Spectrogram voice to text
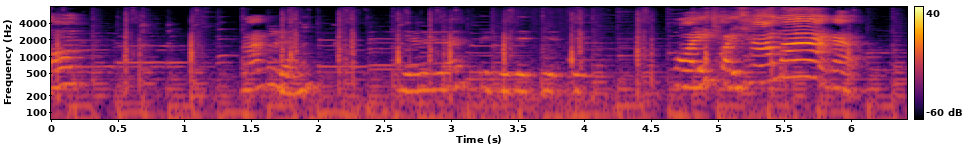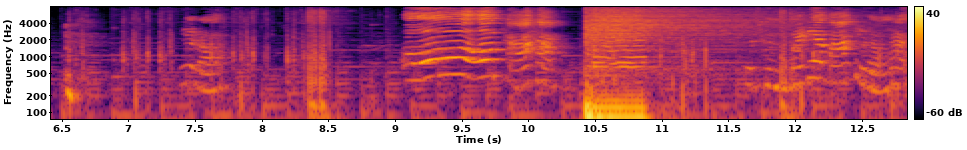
อ๋อมาร์กเหลืองเดี๋ยวเดี๋ยวเดี๋ยวติดติดติดติดติดถอยถอยช้ามากอะนี่เหรอโอ้โอ้ขาหัก จะถึงไหมเนี่ยมาเหลืองอะ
